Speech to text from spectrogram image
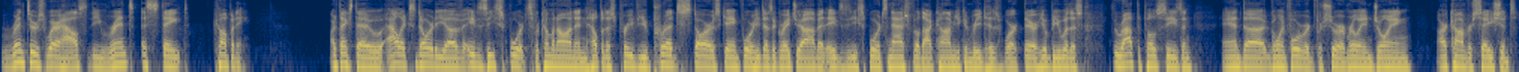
Renters Warehouse, the rent estate company. Our thanks to Alex Doherty of A to Z Sports for coming on and helping us preview Pred Stars Game 4. He does a great job at A to Z Sports Nashville.com. You can read his work there. He'll be with us throughout the postseason and uh, going forward for sure. I'm really enjoying our conversations.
